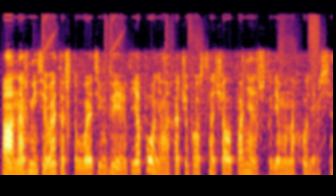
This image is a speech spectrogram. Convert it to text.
А, нажмите в это, чтобы войти в дверь. Это я понял, я хочу просто сначала понять, что где мы находимся.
